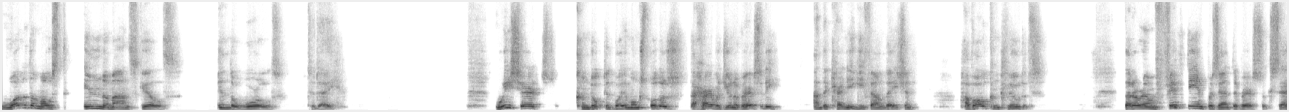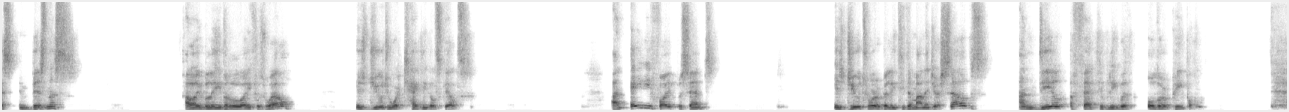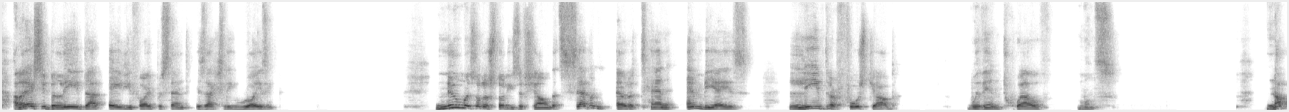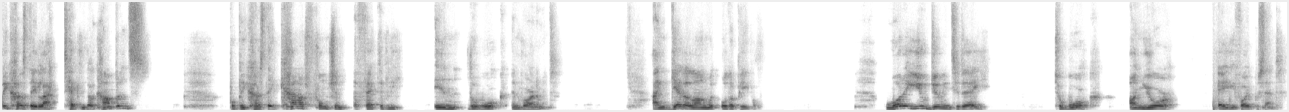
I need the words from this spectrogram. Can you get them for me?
What are the most in demand skills in the world today? Research conducted by, amongst others, the Harvard University and the Carnegie Foundation have all concluded that around 15% of our success in business, and I believe in life as well, is due to our technical skills. And 85% is due to our ability to manage ourselves and deal effectively with other people. And I actually believe that 85% is actually rising. Numerous other studies have shown that seven out of 10 MBAs leave their first job within 12 months. Not because they lack technical competence, but because they cannot function effectively in the work environment and get along with other people. What are you doing today to work on your 85%?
